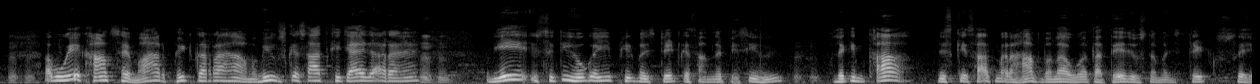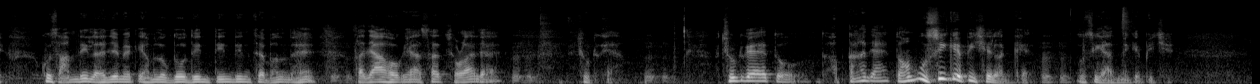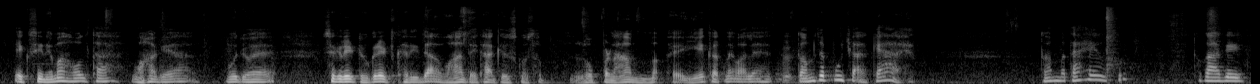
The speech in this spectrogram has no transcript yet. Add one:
अब वो एक हाथ से मार पीट कर रहा है, हम अभी उसके साथ खिंचाए जा रहे हैं। अब ये स्थिति हो गई, फिर मजिस्ट्रेट के सामने पेशी हुई। लेकिन था, जिसके साथ मेरा हाथ बंधा हुआ था तेज, उसने मजिस्ट्रेट से खुश आमदी लहजे में कि हम लोग दो दिन, तीन दिन से बंद हैं, सजा हो गया, सर छोड़ा जाए। छूट गया। छूट गए तो अब कहाँ जाए? तो हम उसी के पीछे लग गए। उसी आदमी के पीछे। एक सिनेमा हॉल था, वहाँ गया, वो जो है, सिगरेट विगरेट खरीदा, वहाँ देखा कि उसको सब लोग प्रणाम, ये करने वाले हैं। तो हमसे पूछा, क्या है? तो हम बताए उसको। तो कहा कि,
